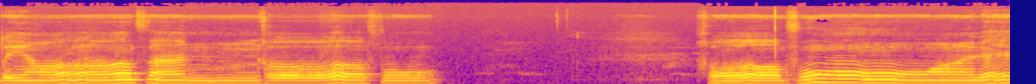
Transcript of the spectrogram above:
ضعافا خافوا خافوا عليهم.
